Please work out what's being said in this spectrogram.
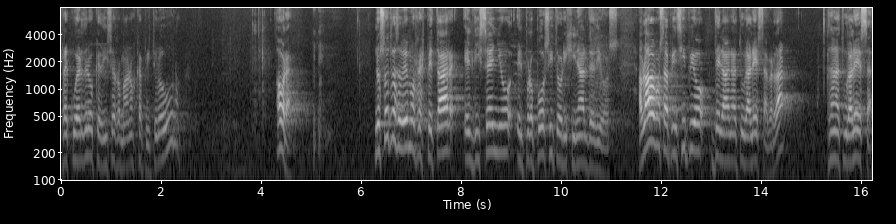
Recuerde lo que dice Romanos capítulo 1. Ahora, nosotros debemos respetar el diseño, el propósito original de Dios. Hablábamos al principio de la naturaleza, ¿verdad? La naturaleza.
